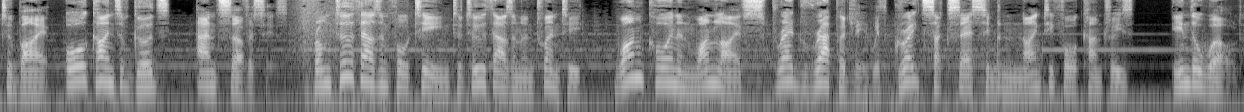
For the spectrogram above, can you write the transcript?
to buy all kinds of goods and services. From 2014 to 2020, OneCoin and One Life spread rapidly with great success in 94 countries in the world.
